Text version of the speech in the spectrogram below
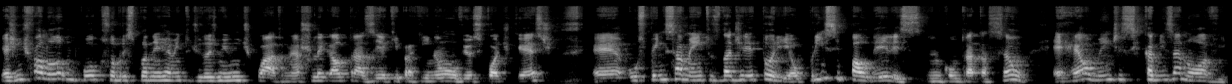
e a gente falou um pouco sobre esse planejamento de 2024, né? Acho legal trazer aqui para quem não ouviu esse podcast é, os pensamentos da diretoria. O principal deles em contratação é realmente esse camisa 9.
